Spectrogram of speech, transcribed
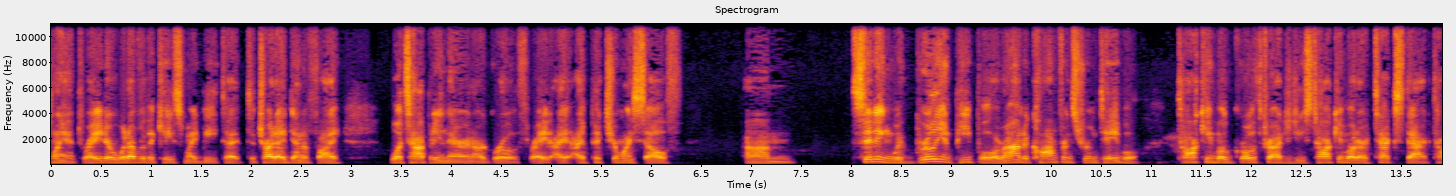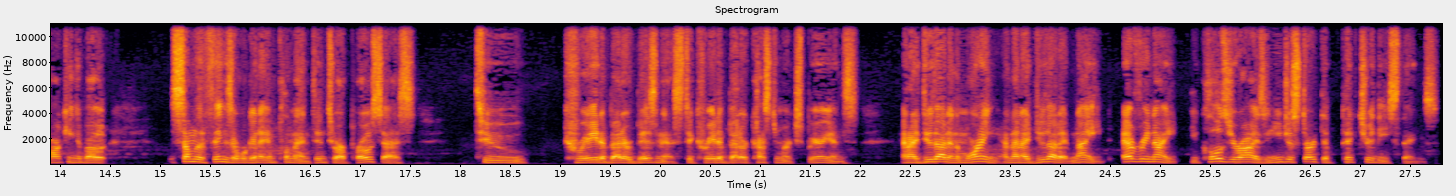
plant right or whatever the case might be to, to try to identify what's happening there in our growth right i, I picture myself um, sitting with brilliant people around a conference room table talking about growth strategies talking about our tech stack talking about some of the things that we're going to implement into our process to create a better business, to create a better customer experience. And I do that in the morning and then I do that at night. Every night, you close your eyes and you just start to picture these things.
